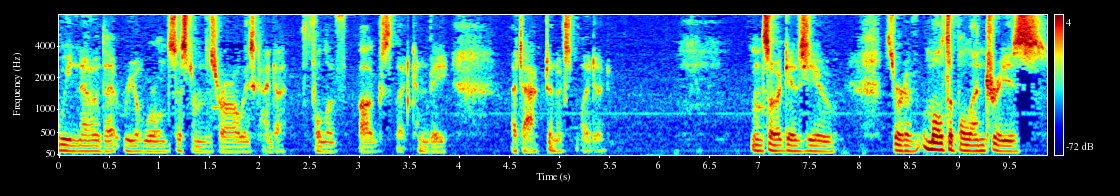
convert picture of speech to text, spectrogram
we know that real world systems are always kind of full of bugs that can be attacked and exploited. And so it gives you sort of multiple entries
